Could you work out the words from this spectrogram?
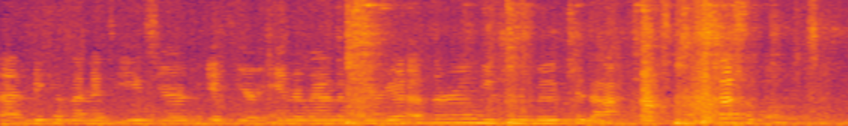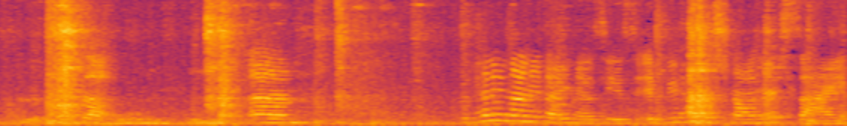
um, because then it's easier if you're in a random area of the room, you can move to that that's more accessible. So, um, depending on your diagnosis, if you have a stronger side,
